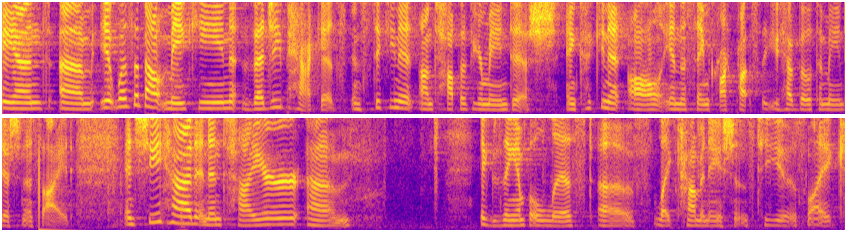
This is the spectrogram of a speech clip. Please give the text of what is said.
And um, it was about making veggie packets and sticking it on top of your main dish and cooking it all in the same crock pot so that you have both a main dish and a side. And she had an entire um, example list of like combinations to use, like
